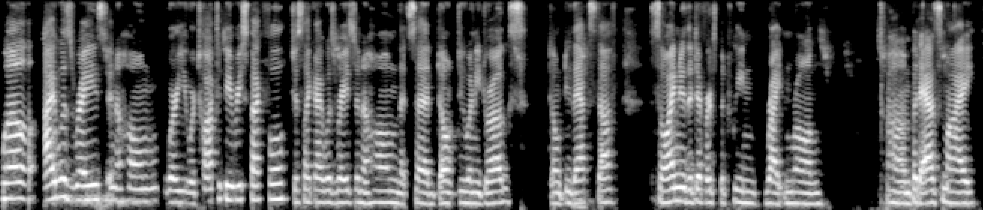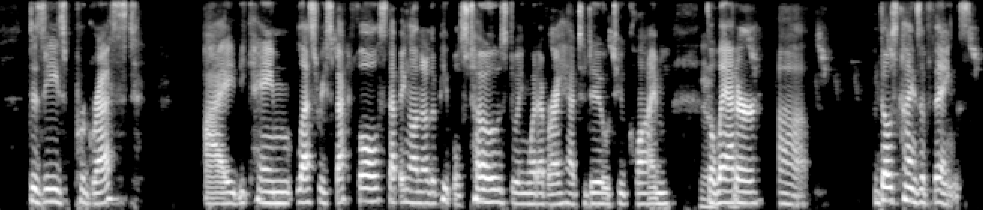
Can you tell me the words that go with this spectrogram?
well i was raised in a home where you were taught to be respectful just like i was raised in a home that said don't do any drugs don't do that stuff so i knew the difference between right and wrong um, but as my disease progressed I became less respectful, stepping on other people's toes, doing whatever I had to do to climb yeah. the ladder uh, those kinds of things.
